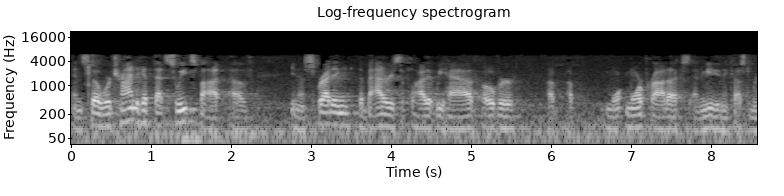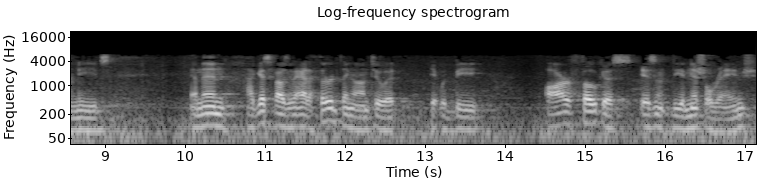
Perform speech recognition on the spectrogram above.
and so we're trying to hit that sweet spot of, you know, spreading the battery supply that we have over a, a more, more products and meeting the customer needs. And then I guess if I was going to add a third thing onto it, it would be our focus isn't the initial range.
